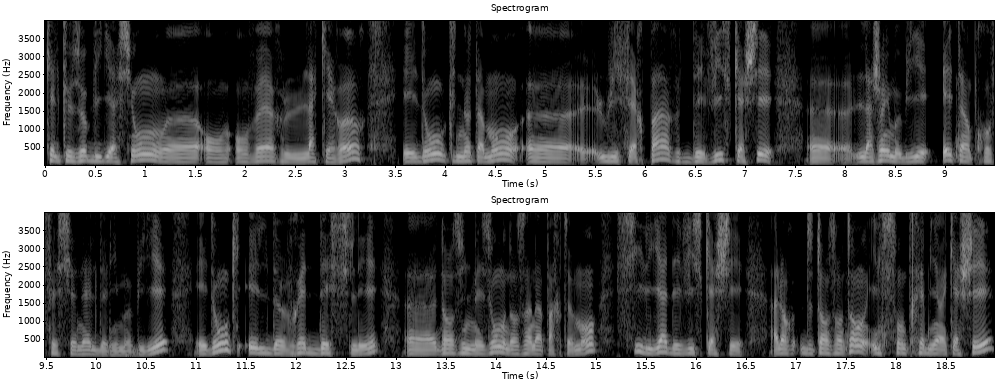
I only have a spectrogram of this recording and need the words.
quelques obligations euh, envers l'acquéreur et donc notamment euh, lui faire part des vices cachés. L'agent immobilier est un professionnel de l'immobilier et donc il devrait déceler dans une maison ou dans un appartement s'il y a des vices cachés. Alors de temps en temps, ils sont très bien cachés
